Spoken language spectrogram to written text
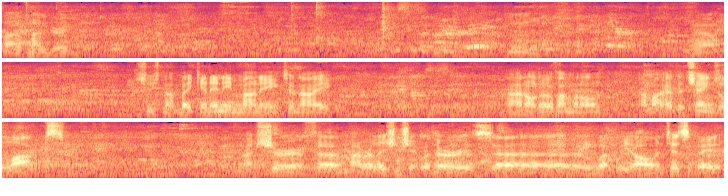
Five hundred. Hmm. Well, she's not making any money tonight. I don't know if I'm gonna. I might have to change the locks. Not sure if uh, my relationship with her is uh, what we all anticipated.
